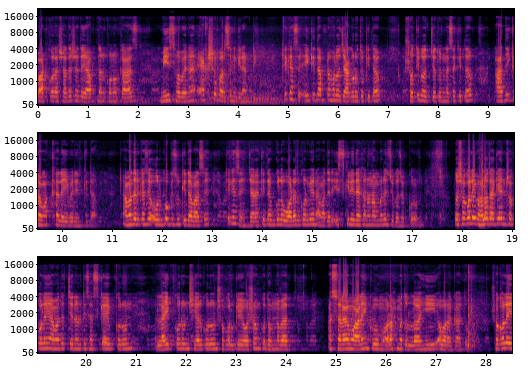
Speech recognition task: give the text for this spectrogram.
পাঠ করার সাথে সাথে আপনার কোনো কাজ মিস হবে না, একশো পার্সেন্ট গ্যারান্টি ঠিক আছে? এই কিতাবটা হলো জাগ্রত কিতাব সতী লজ্জাতুন্নেসা কিতাব, আদি কামাখ্যা লাইব্রেরির কিতাব। আমাদের কাছে অল্প কিছু কিতাব আছে, ঠিক আছে? যারা কিতাবগুলো অর্ডার করবেন, আমাদের স্ক্রিনে দেখানো নম্বরে যোগাযোগ করুন। তো সকলেই ভালো থাকেন, সকলেই আমাদের চ্যানেলটি সাবস্ক্রাইব করুন লাইক করুন শেয়ার করুন, সকলকে অসংখ্য ধন্যবাদ। আসসালামু আলাইকুম রহমতুল্লাহি আবরাকাতু সকলেই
